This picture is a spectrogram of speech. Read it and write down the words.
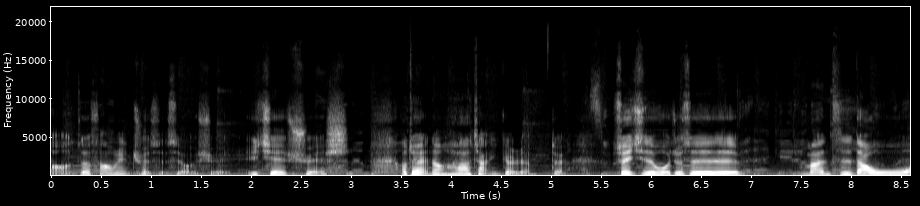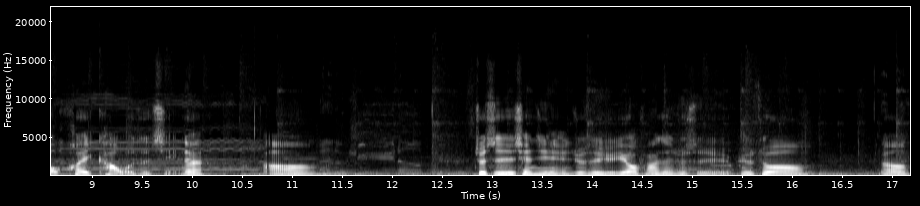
呃，这方面确实是有学一些学识啊。对，然后他要讲一个人，对，所以其实我就是。蛮知道我可以靠我自己。那，嗯，就是前几年就是也有发生，就是比如说，嗯，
